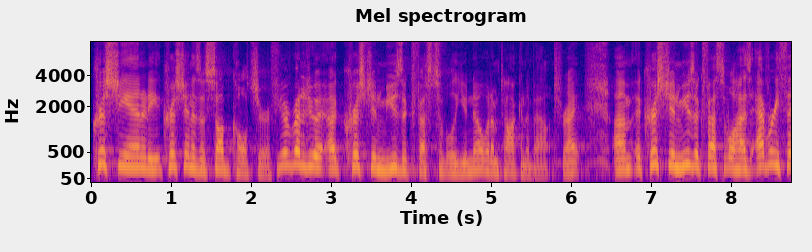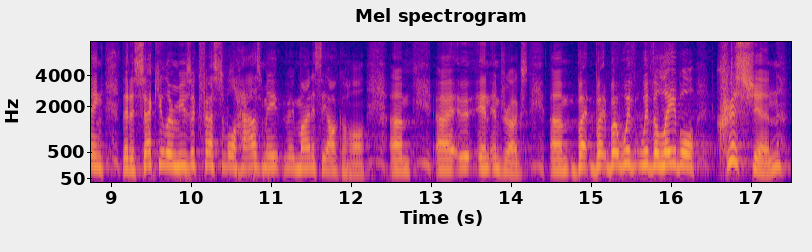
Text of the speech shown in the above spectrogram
Christianity, Christian is a subculture. If you've ever been to a, a Christian music festival, you know what I'm talking about, right? Um, a Christian music festival has everything that a secular music festival has, minus the alcohol um, uh, and, and, drugs. Um, but but, but with, with the label Christian,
